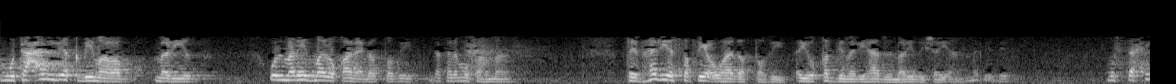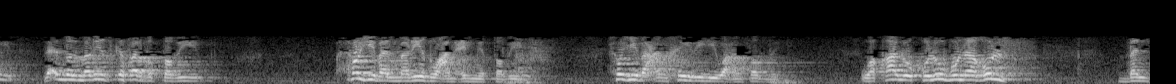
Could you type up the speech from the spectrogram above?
متعلق بمرض مريض. والمريض ما له قانع للطبيب لك أنا مو فهمان. طيب هل يستطيع هذا الطبيب أن يقدم لهذا المريض شيئا؟ مستحيل لأن المريض كفر بالطبيب. حجب المريض عن علم الطبيب. حجب عن خيره وعن فضله. وقالوا قلوبنا غلف بل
